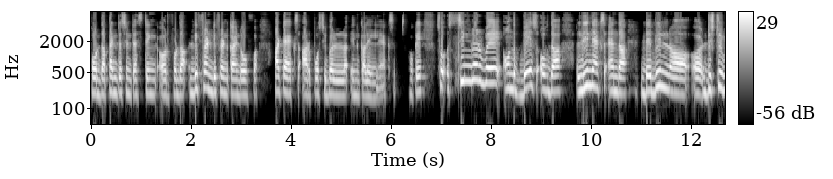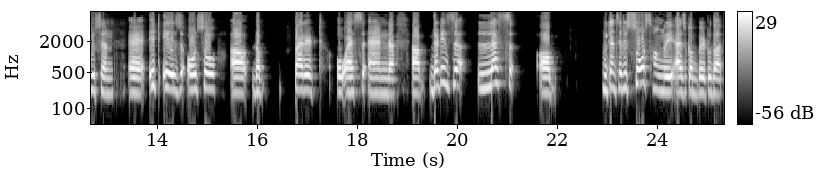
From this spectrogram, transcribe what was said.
for the penetration testing or for the different different kind of attacks are possible in Kali Linux okay? So similar way on the base of the Linux and the Debian uh, uh distribution uh, it is also uh, the Parrot OS and that is less we can say resource hungry as compared to the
